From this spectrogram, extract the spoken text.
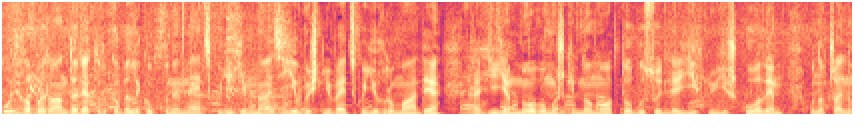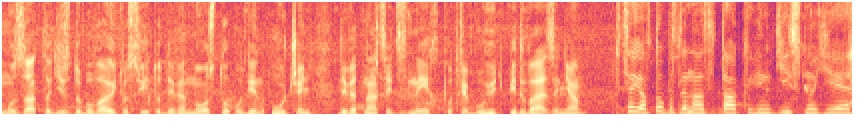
Ольга Баран, директорка Великокуненецької гімназії Вишнівецької громади, радіє новому шкільному автобусу для їхньої школи. У навчальному закладі здобувають освіту 91 учень, 19 з них потребують підвезення. Цей автобус для нас так він дійсно є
